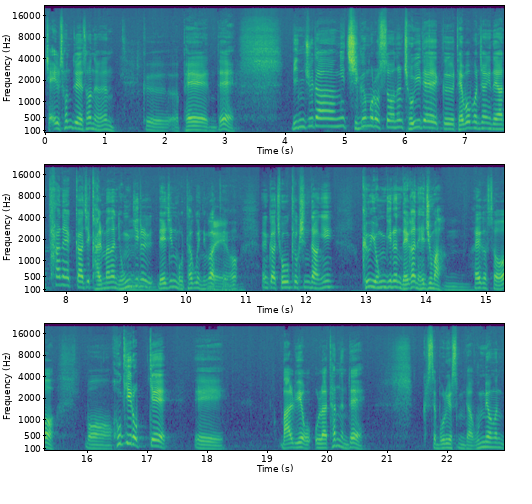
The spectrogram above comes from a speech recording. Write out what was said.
제일 선두에 서는 그 배인데 민주당이 지금으로서는 조희대 그 대법원장에 대한 탄핵까지 갈 만한 용기를 내지는 못하고 있는 것 네. 같아요. 그러니까 조국혁 신당이 그 용기는 내가 내주마 음, 해서 뭐 호기롭게 에, 말 위에 올라탔는데 글쎄 모르겠습니다. 운명은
